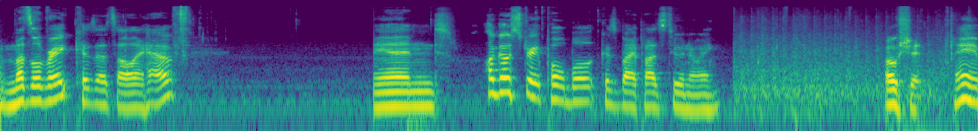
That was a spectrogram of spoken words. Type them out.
muzzle brake, because that's all I have. And I'll go straight pull bolt, because bipod's too annoying. Oh shit. Hey.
